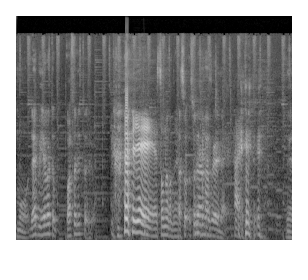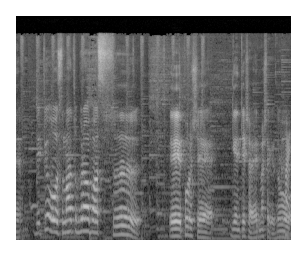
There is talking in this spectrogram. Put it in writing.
もうだいぶ嫌がって忘れてたでしょいやいやいやそんなことない。あそそれはさすがにない。はい。ね、で今日スマートブラバス、えーポルシェ限定車やりましたけど、はい。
